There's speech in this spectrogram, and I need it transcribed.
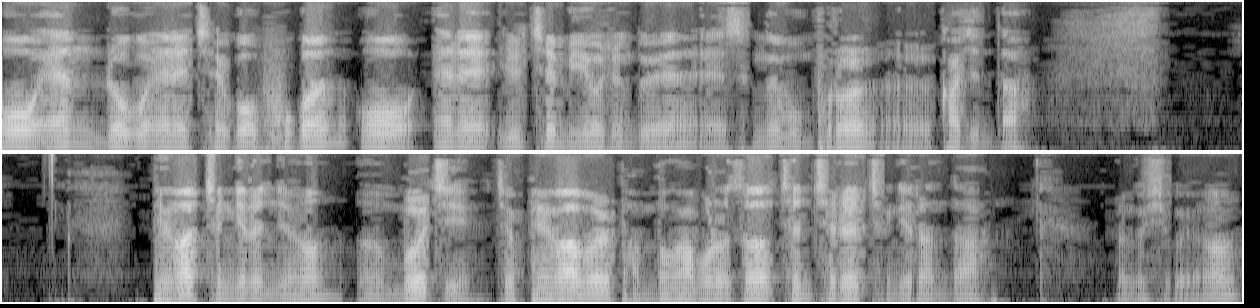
ON 로그 N의 제곱 혹은 ON의 1.25 정도의 예, 성능 분포를 어, 가진다. 병합 정렬은요, 어, 뭐지? 즉, 병합을 반복함으로써 전체를 정렬한다. 그런 것이고요.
